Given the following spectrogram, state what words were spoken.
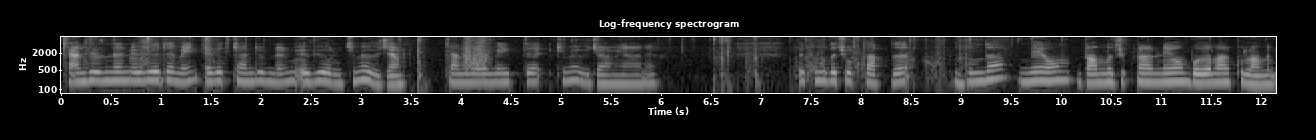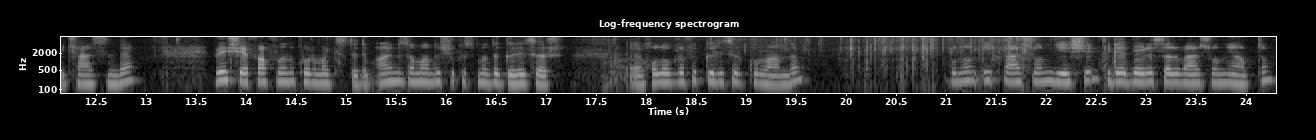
Kendi ürünlerini övüyor demeyin. Evet kendi ürünlerimi övüyorum. Kimi öveceğim? Kendimi övmeyip de kimi öveceğim yani? Bakın bu da çok tatlı. Bunda neon damlacıklar, neon boyalar kullandım içerisinde. Ve şeffaflığını korumak istedim. Aynı zamanda şu kısmında da glitter, e, holografik glitter kullandım. Bunun ilk versiyonu yeşil. Bir de böyle sarı versiyonunu yaptım.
